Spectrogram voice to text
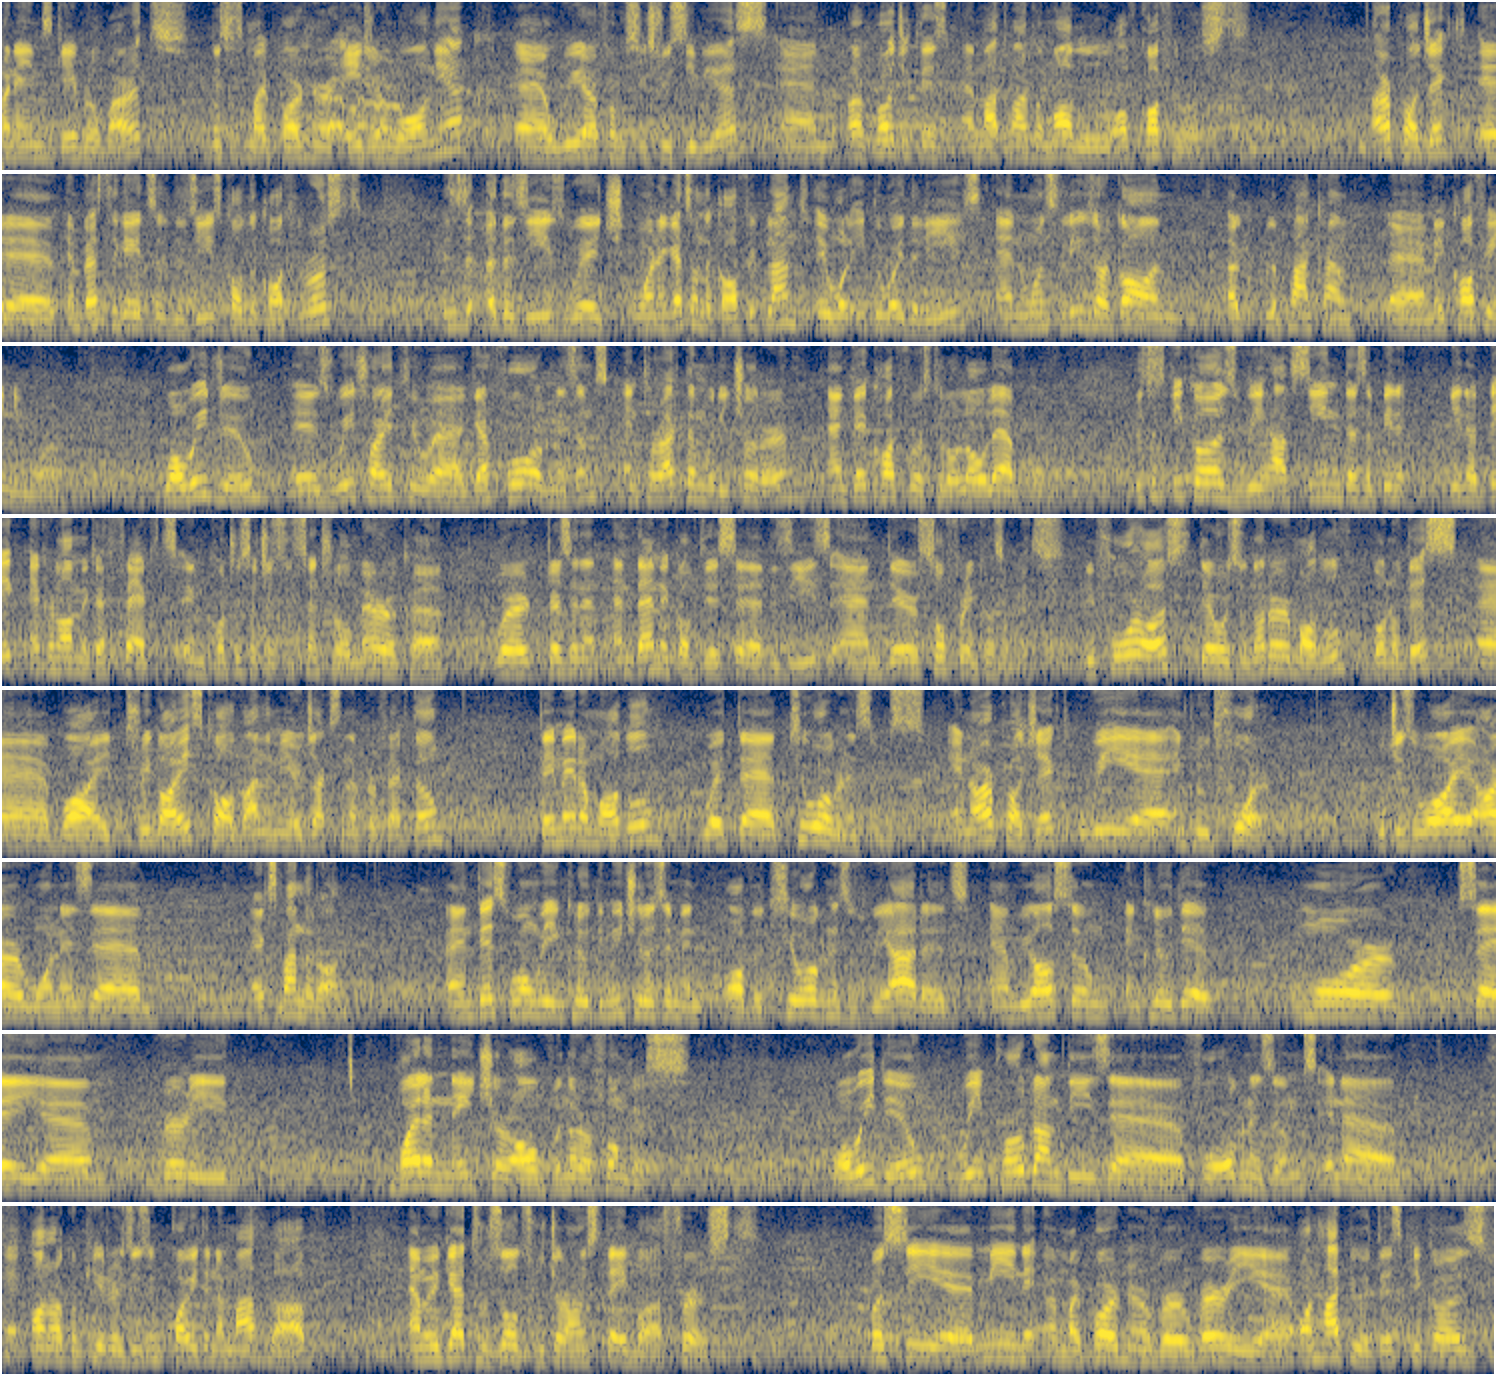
my name is Gabriel Barat. This is my partner Adrian Wolniak. Uh, we are from Synge Street CBS and our project is a mathematical model of coffee rust. Our project it, uh, investigates a disease called the coffee rust. This is a disease which, when it gets on the coffee plant, it will eat away the leaves, and once the leaves are gone, uh, the plant can't uh, make coffee anymore. What we do is we try to uh, get four organisms, interact them with each other, and get coffee rust to a low level. This is because we have seen there's been, been a big economic effect in countries such as in Central America, where there's an endemic of this uh, disease and they're suffering because of it. Before us, there was another model done of this uh, by three guys called Vandermeer, Jackson, and Perfecto. They made a model with uh, two organisms. In our project, we uh, include four, which is why our one is uh, expanded on. And this one, we include the mutualism in, of the two organisms we added, and we also include the more say, um, very violent nature of another fungus. What we do, we program these uh, four organisms in a, on our computers using Python and MATLAB, and we get results which are unstable at first. But see, uh, me and my partner were very uh, unhappy with this because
